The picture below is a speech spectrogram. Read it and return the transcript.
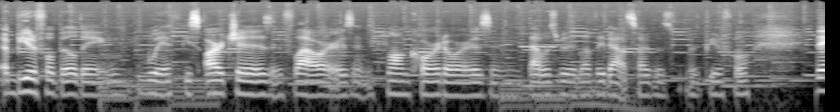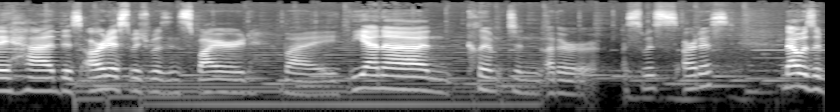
A beautiful building with these arches and flowers and long corridors, and that was really lovely. The outside was, was beautiful. They had this artist which was inspired by Vienna and Klimt and other Swiss artists. That was a,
